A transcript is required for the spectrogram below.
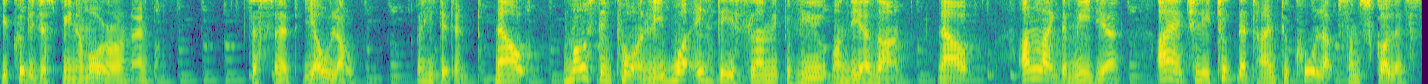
He could have just been a moron and just said YOLO, but he didn't. Now, most importantly, what is the Islamic view on the Adhan? Now, Unlike the media, I actually took the time to call up some scholars.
